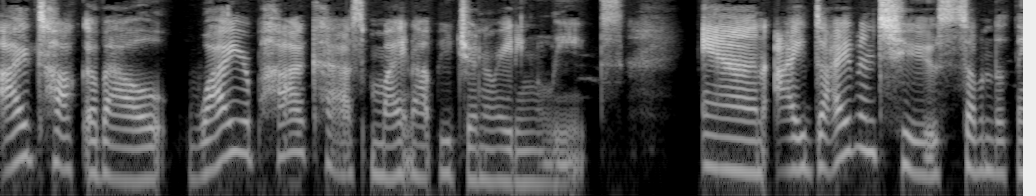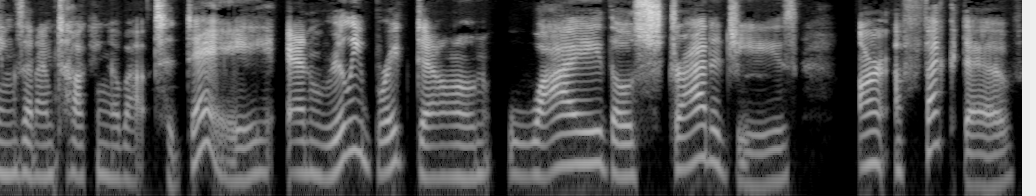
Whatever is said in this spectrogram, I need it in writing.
I talk about why your podcast might not be generating leads. And I dive into some of the things that I'm talking about today and really break down why those strategies aren't effective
